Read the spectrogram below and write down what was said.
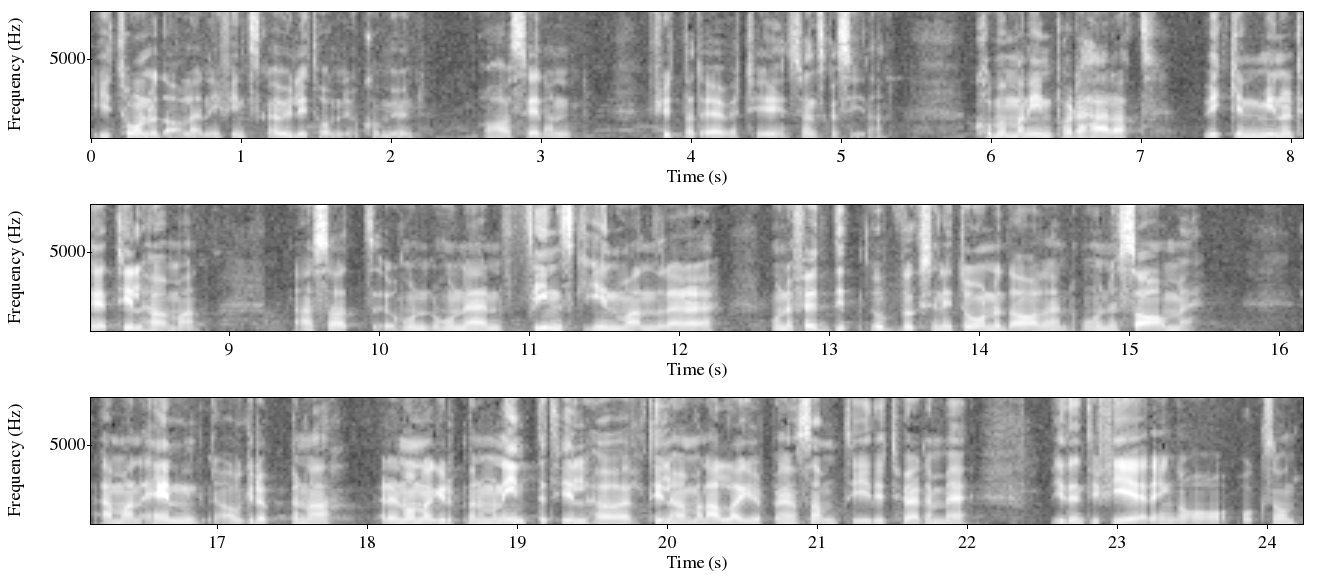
i Tornedalen i finska Ylitornio kommun och har sedan flyttat över till svenska sidan. Kommer man in på det här att vilken minoritet tillhör man? Alltså att hon, hon är en finsk invandrare, hon är född och uppvuxen i Tornedalen och hon är same. Är man en av grupperna, är det någon av grupperna man inte tillhör, tillhör man alla grupperna samtidigt? Hur är det med identifiering och, och sånt?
